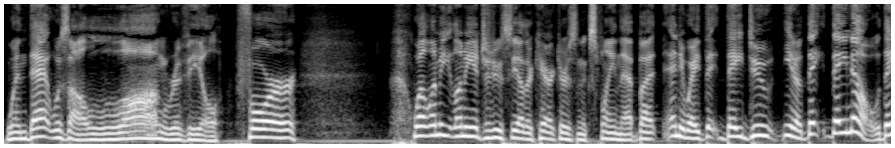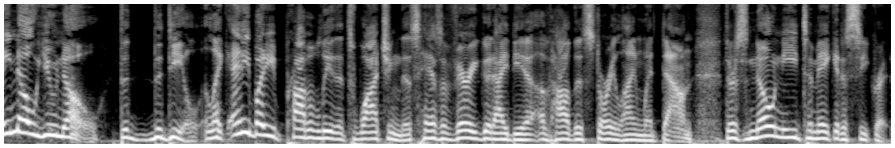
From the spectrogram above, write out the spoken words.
When that was a long reveal for. Well, let me let me introduce the other characters and explain that. But anyway, they, they do you know they they know they know you know the the deal. Like anybody probably that's watching this has a very good idea of how this storyline went down. There's no need to make it a secret.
